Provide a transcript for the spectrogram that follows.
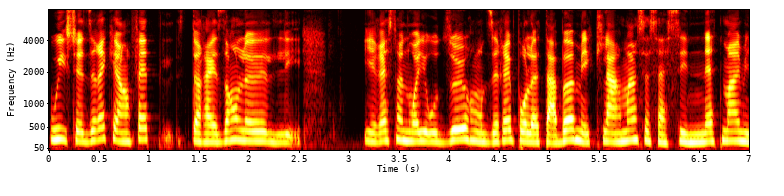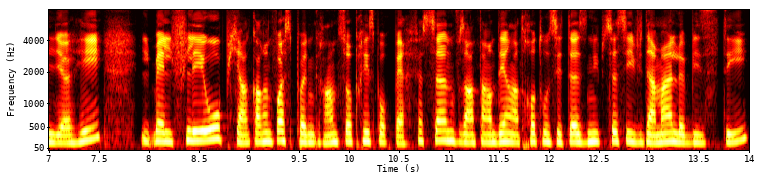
Oui, je te dirais qu'en fait, tu as raison, là, les- il reste un noyau dur, on dirait, pour le tabac, mais clairement, ça, ça s'est nettement amélioré. Mais le fléau, puis encore une fois, c'est pas une grande surprise pour personne. Vous entendez, entre autres, aux États-Unis, puis ça, c'est évidemment l'obésité.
